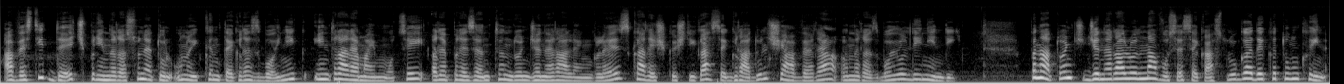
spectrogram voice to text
A vestit deci, prin răsunetul unui cântec războinic, intrarea maimuței, reprezentând un general englez care își câștigase gradul și averea în războiul din Indii. Până atunci, generalul n-avusese ca slugă decât un câine,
